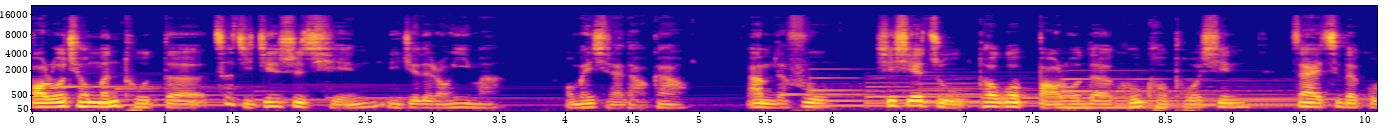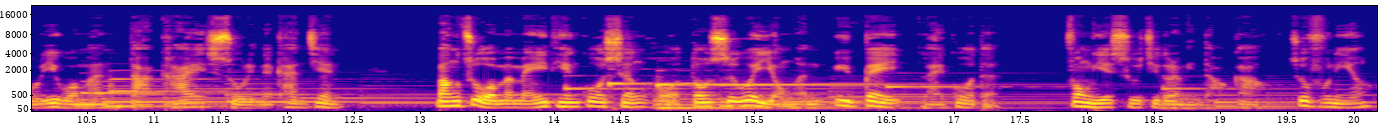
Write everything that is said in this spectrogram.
保罗求门徒的这几件事情，你觉得容易吗？我们一起来祷告。爱我们的父，谢谢主，透过保罗的苦口婆心，再一次的鼓励我们，打开属灵的看见，帮助我们每一天过生活都是为永恒预备来过的。奉耶稣基督的名祷告，祝福你哦。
